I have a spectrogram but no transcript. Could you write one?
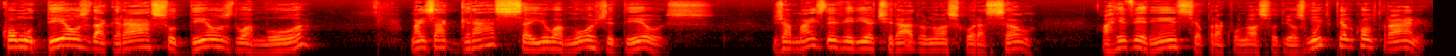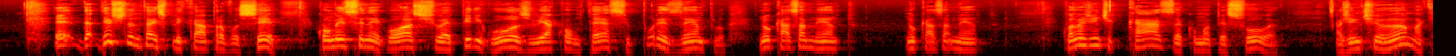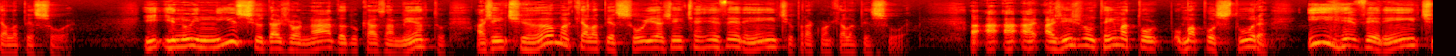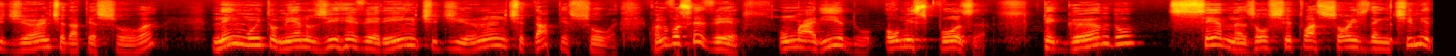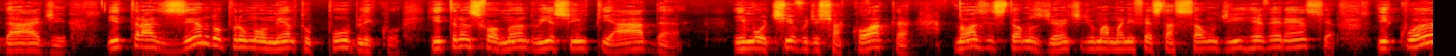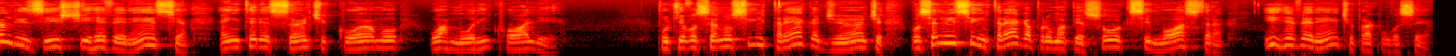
como Deus da graça, o Deus do amor, mas a graça e o amor de Deus jamais deveria tirar do nosso coração a reverência para com o nosso Deus, muito pelo contrário. É, deixa eu tentar explicar para você como esse negócio é perigoso e acontece, por exemplo, no casamento. No casamento. Quando a gente casa com uma pessoa, A gente ama aquela pessoa. E, e, no início da jornada do casamento, a gente ama aquela pessoa e a gente é reverente para com aquela pessoa. A, a, a, a gente não tem uma, uma postura irreverente diante da pessoa, nem muito menos irreverente diante da pessoa. Quando você vê um marido ou uma esposa pegando cenas ou situações da intimidade e trazendo para o momento público e transformando isso em piada, em motivo de chacota, nós estamos diante de uma manifestação de irreverência. E quando existe irreverência, é interessante como o amor encolhe. Porque você não se entrega diante, você não se entrega para uma pessoa que se mostra irreverente para com você.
